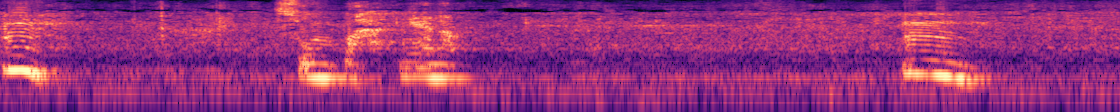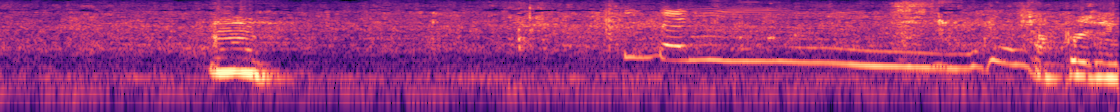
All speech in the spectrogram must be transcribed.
Hmm, sumpah ini enak. Hmm, hmm, campurnya.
